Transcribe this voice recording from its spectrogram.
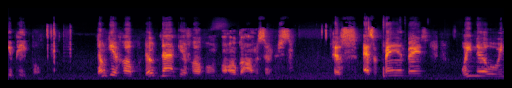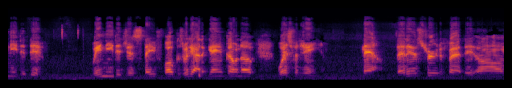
you people, don't give hope. Do not not give hope on, on Oklahoma Sooners. Because as a fan base, we know what we need to do. We need to just stay focused. We got a game coming up, West Virginia. Now, that is true. The fact that um,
